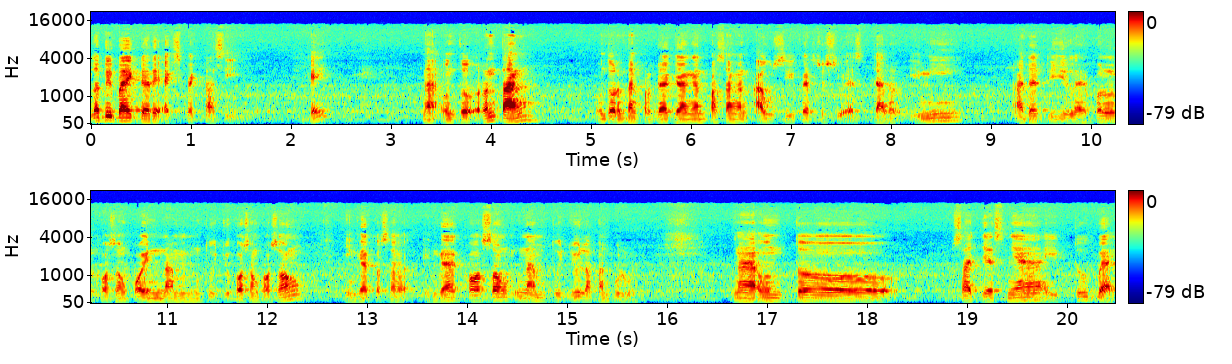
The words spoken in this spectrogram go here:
lebih baik dari ekspektasi. Oke. Nah, untuk rentang untuk rentang perdagangan pasangan Aussie versus US dollar ini ada di level 0.6700 hingga hingga 06780. Nah, untuk suggestnya itu buy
